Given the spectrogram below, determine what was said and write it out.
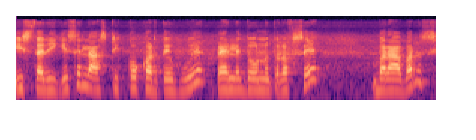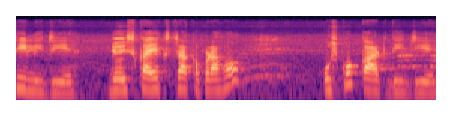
इस तरीके से लास्टिक को करते हुए पहले दोनों तरफ़ से बराबर सी लीजिए। जो इसका एक्स्ट्रा कपड़ा हो, उसको काट दीजिए।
